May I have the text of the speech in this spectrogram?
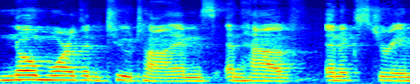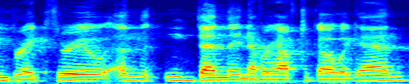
no more than two times and have an extreme breakthrough and then they never have to go again.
